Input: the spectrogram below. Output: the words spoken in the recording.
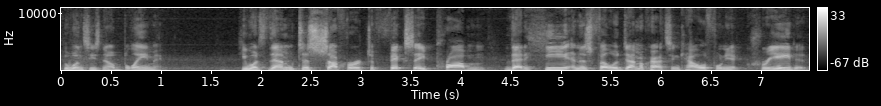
the ones he's now blaming. He wants them to suffer to fix a problem that he and his fellow Democrats in California created.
